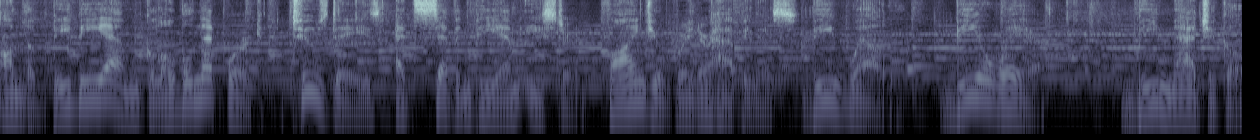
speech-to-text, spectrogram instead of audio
on the BBM Global Network, Tuesdays at 7 p.m. Eastern. Find your greater happiness. Be well, be aware, be magical.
